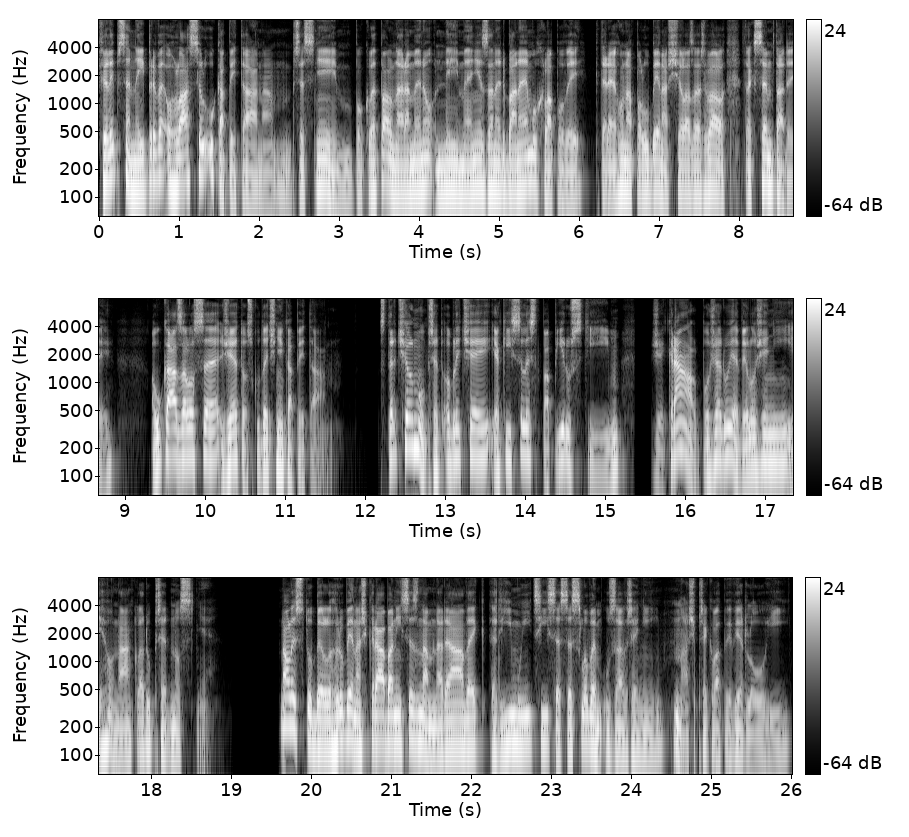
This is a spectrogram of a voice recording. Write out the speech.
Filip se nejprve ohlásil u kapitána, přesně jim poklepal na rameno nejméně zanedbanému chlapovi, kterého na palubě našel a zařval, tak jsem tady. A ukázalo se, že je to skutečně kapitán. Strčil mu před obličej jakýsi list papíru s tím, že král požaduje vyložení jeho nákladu přednostně. Na listu byl hrubě naškrábaný seznam nadávek, rýmující se se slovem uzavření, náš překvapivě dlouhý,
